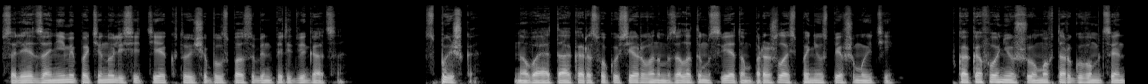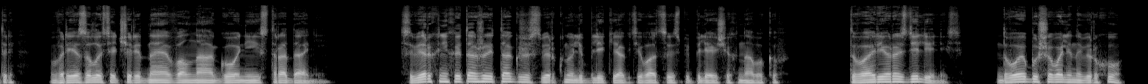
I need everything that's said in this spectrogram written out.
Вслед за ними потянулись и те, кто еще был способен передвигаться. Вспышка. Новая атака расфокусированным золотым светом прошлась по неуспевшему идти. Какофонию шума в торговом центре врезалась очередная волна агонии и страданий. С верхних этажей также сверкнули блики активации испепеляющих навыков. Твари разделились. Двое бушевали наверху,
